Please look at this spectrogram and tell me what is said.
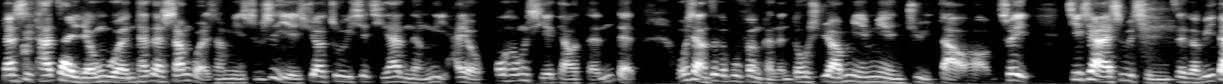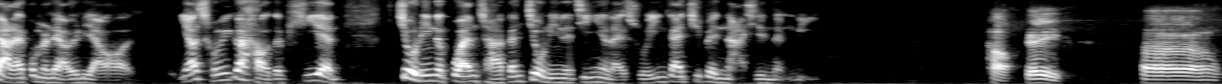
但是他在人文、他在商管上面，是不是也需要注意一些其他的能力，还有沟通协调等等？我想这个部分可能都需要面面俱到哈。所以接下来是不是请这个 V 大来跟我们聊一聊啊？你要成为一个好的 PM，就您的观察跟就您的经验来说，应该具备哪些能力？好，可以。呃，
